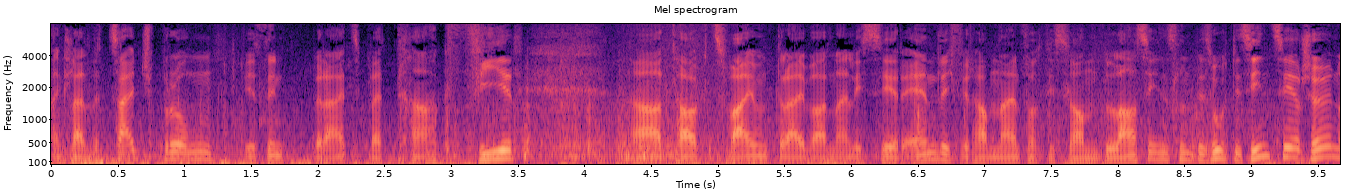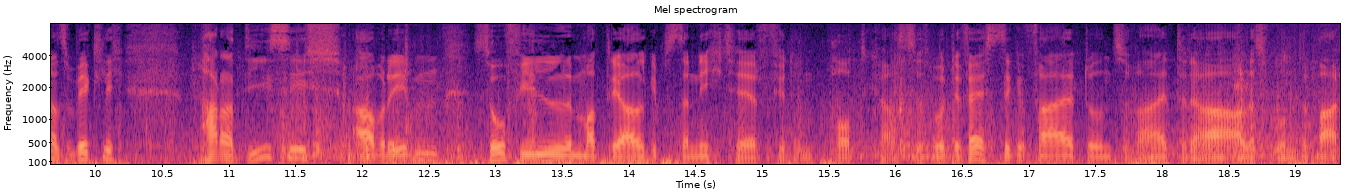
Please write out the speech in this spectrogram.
Ein kleiner Zeitsprung. Wir sind bereits bei Tag 4. Ja, Tag 2 und 3 waren eigentlich sehr ähnlich. Wir haben einfach die San Blas Inseln besucht. Die sind sehr schön, also wirklich paradiesisch, aber eben so viel Material gibt es da nicht her für den Podcast. Es wurde Feste gefeiert und so weiter. Ja, alles wunderbar.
